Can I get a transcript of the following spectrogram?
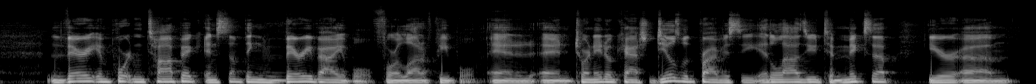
very important topic and something very valuable for a lot of people. And and Tornado Cash deals with privacy. It allows you to mix up your um,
